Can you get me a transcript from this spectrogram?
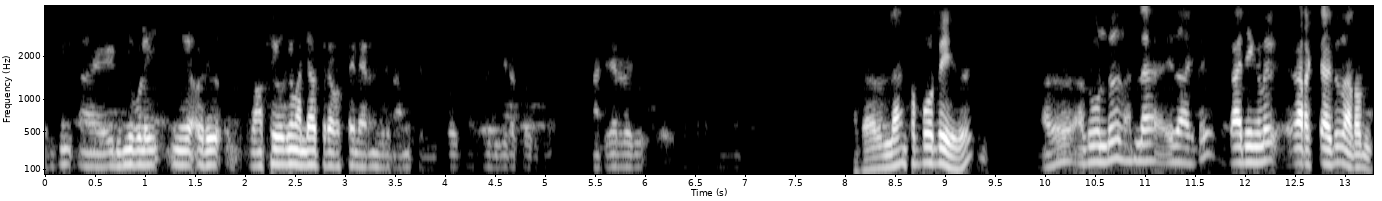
ശരിക്കും ഇടിഞ്ഞു ഇടിഞ്ഞുപൊളി ഒരു വാസയോഗ്യമല്ലാത്തൊരവസ്ഥയിലായിരുന്നു ഇവിടെ താമസിച്ചിരുന്നത് ഇപ്പോൾ വീടൊക്കെ ഒരുക്കി നാട്ടുകാരുടെ ഒരു അതെല്ലാം സപ്പോർട്ട് ചെയ്ത്. അത് അതുകൊണ്ട് നല്ല ഇതായിട്ട് കാര്യങ്ങൾ കറക്റ്റായിട്ട് നടന്നു.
